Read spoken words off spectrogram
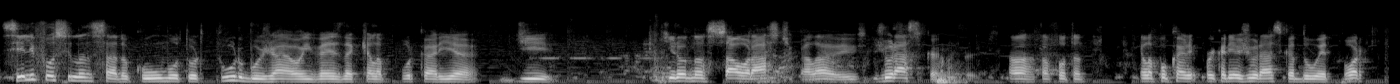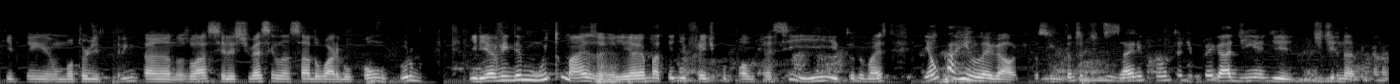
Se ele fosse lançado com um motor turbo já, ao invés daquela porcaria de tiranosaurástica lá, jurássica, tá, tá faltando. Aquela porcaria, porcaria jurássica do e-torque, que tem um motor de 30 anos lá, se eles tivessem lançado o Argo com um turbo, iria vender muito mais, velho. Ele ia bater de frente com o Polo TSI e tudo mais. E é um carrinho legal, tipo assim, tanto de design quanto de pegadinha de, de dinâmica, né?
